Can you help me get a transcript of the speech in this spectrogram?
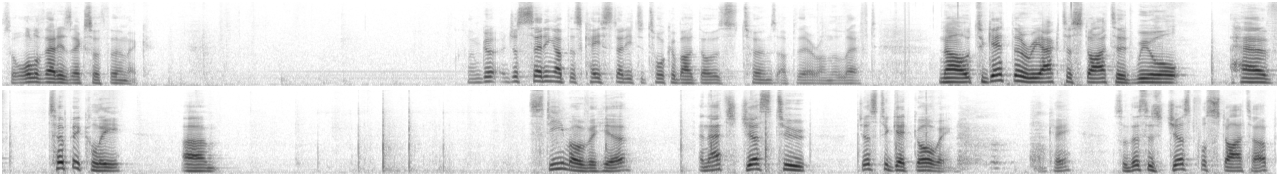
So all of that is exothermic. I'm just setting up this case study to talk about those terms up there on the left. Now, to get the reactor started, we will have typically um, steam over here, and that's just to, just to get going, okay? So this is just for startup.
